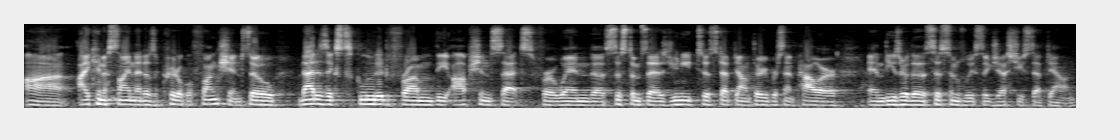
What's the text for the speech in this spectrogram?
uh, I can assign that as a critical function. So that is excluded from the option sets for when the system says you need to step down 30% power, and these are the systems we suggest you step down.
